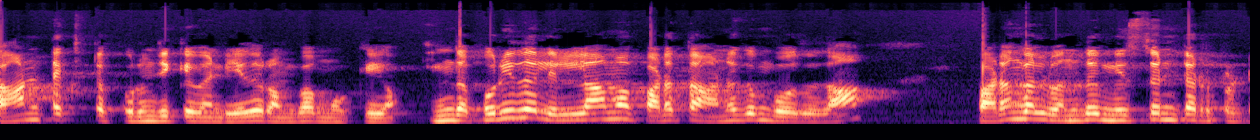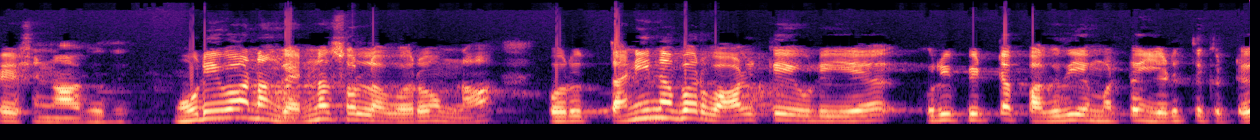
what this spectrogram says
கான்டெக்ட்டை புரிஞ்சிக்க வேண்டியது ரொம்ப முக்கியம். இந்த புரிதல் இல்லாமல் படத்தை அணுகும் போது தான் படங்கள் வந்து மிஸ்இன்டர்பிரிட்டேஷன் ஆகுது. முடிவாக நாங்கள் என்ன சொல்ல வரோம்னா ஒரு தனிநபர் வாழ்க்கையுடைய குறிப்பிட்ட பகுதியை மட்டும் எடுத்துக்கிட்டு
